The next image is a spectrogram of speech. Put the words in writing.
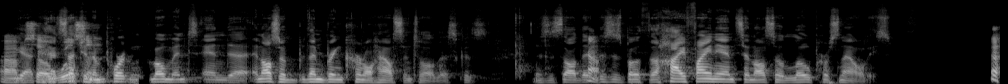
Um, yeah, so that's such an important moment, and uh, and also then bring Colonel House into all this because this is all that Yeah. this is both the high finance and also low personalities. no,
